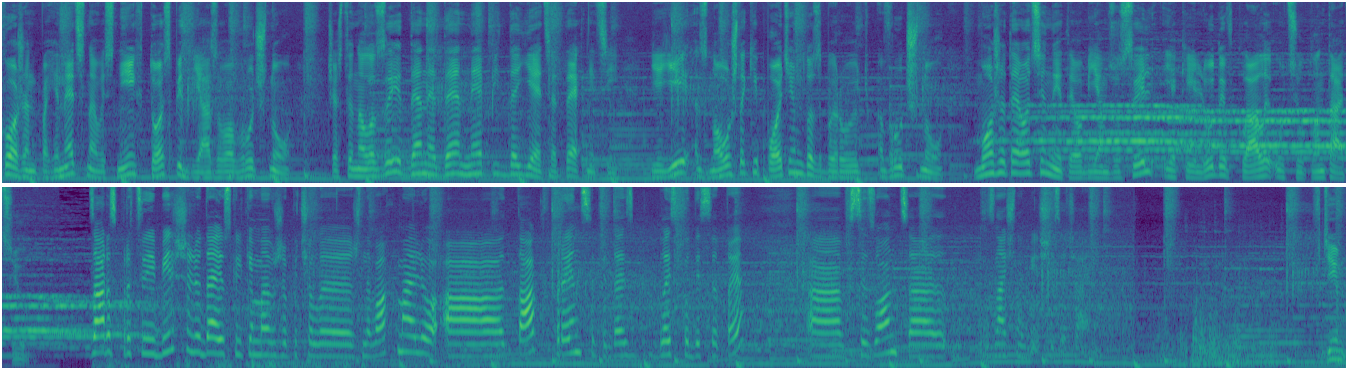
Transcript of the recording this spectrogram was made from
кожен пагінець навесні хтось підв'язував вручну. Частина лози де-не-де не піддається техніці. Її знову ж таки потім дозбирують вручну. Можете оцінити об'єм зусиль, який люди вклали у цю плантацію. Зараз працює більше людей, оскільки ми вже почали жнива хмелю. А так, в принципі, десь близько 10 е, в сезон це значно більше, звичайно. Втім,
